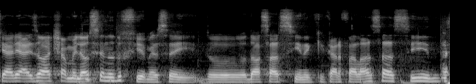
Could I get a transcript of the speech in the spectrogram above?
que aliás eu acho a melhor cena do filme, essa aí, do, do assassino, que o cara fala assassino.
